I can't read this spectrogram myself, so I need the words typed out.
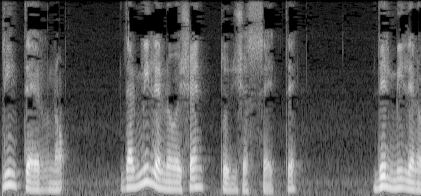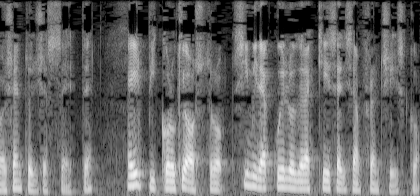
L'interno dal 1917 del 1917 è il piccolo chiostro simile a quello della chiesa di San Francesco.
